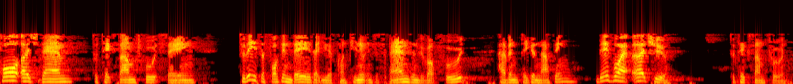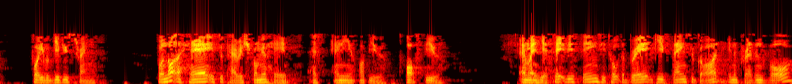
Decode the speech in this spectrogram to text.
Paul urged them to take some food, saying, Today is the fourteenth day that you have continued in suspense and without food, having taken nothing. Therefore I urge you to take some food, for it will give you strength. For not a hair is to perish from your head, as any of you, of you. And when he had said these things, he took the bread, gave thanks to God in the presence of all.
